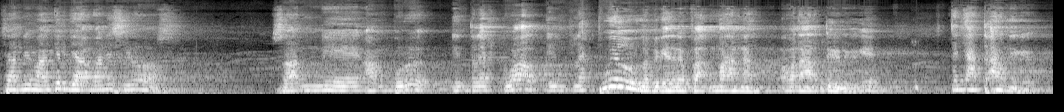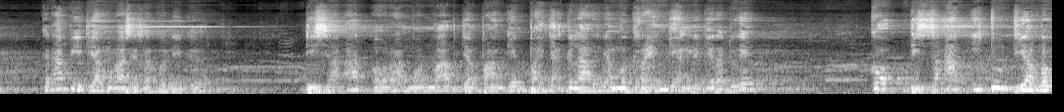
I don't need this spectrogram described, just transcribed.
sani makin zamannya sios. Sani ampur intelektual intelektual tapi kata Pak Mana Paman arti okay? kenyataan nih kenapa dia membahas sabun nih di saat orang mohon maaf dia panggil banyak gelarnya megrenggeng nih kira tuh kok di saat itu dia mem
